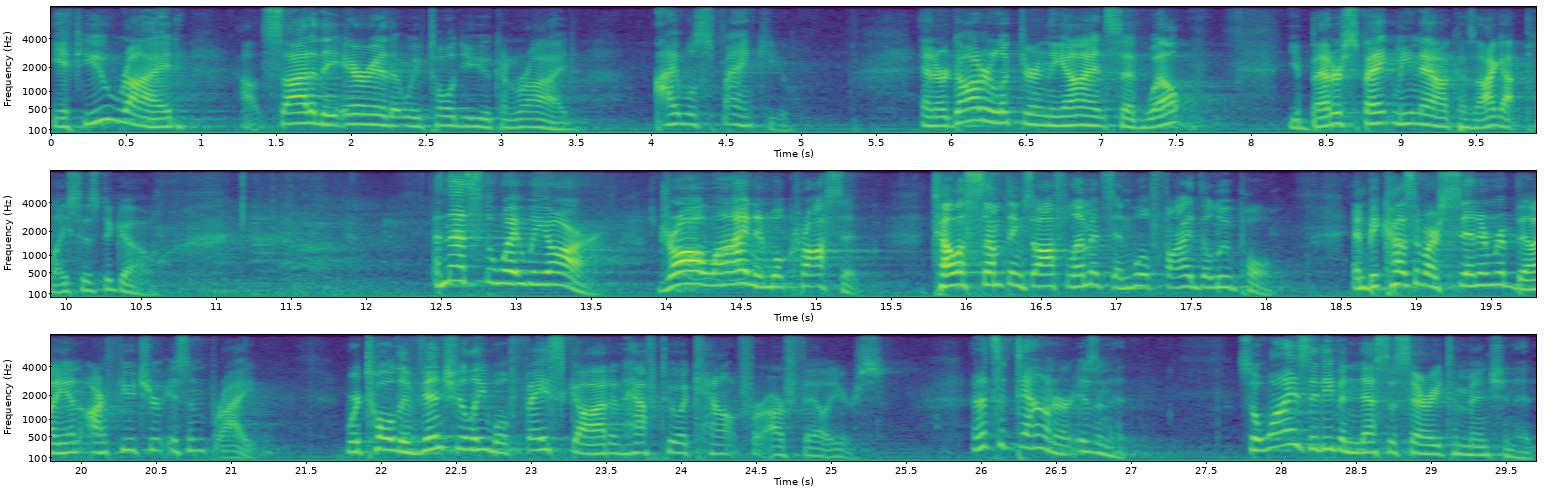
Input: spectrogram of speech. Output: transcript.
If you ride outside of the area that we've told you you can ride, I will spank you. And her daughter looked her in the eye and said, Well, you better spank me now because I got places to go. And that's the way we are. Draw a line and we'll cross it. Tell us something's off limits and we'll find the loophole. And because of our sin and rebellion, our future isn't bright. We're told eventually we'll face God and have to account for our failures. And that's a downer, isn't it? So, why is it even necessary to mention it?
